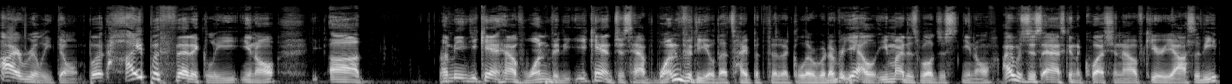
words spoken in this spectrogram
I really don't. But hypothetically, you know, uh, I mean, you can't have one video. You can't just have one video that's hypothetical or whatever. Yeah, you might as well just, you know, I was just asking a question out of curiosity.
